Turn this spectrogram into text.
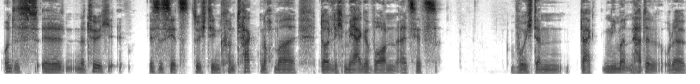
und es äh, natürlich ist es jetzt durch den Kontakt nochmal deutlich mehr geworden als jetzt, wo ich dann da niemanden hatte oder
